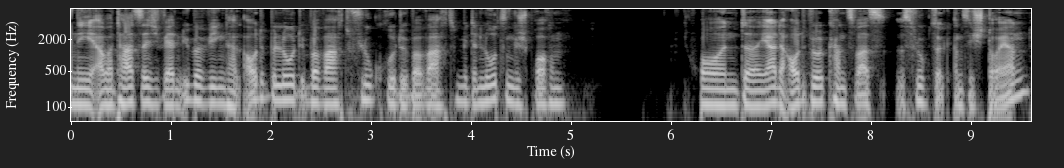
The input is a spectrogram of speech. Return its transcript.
Nee, aber tatsächlich werden überwiegend halt Autopilot überwacht, Flugroute überwacht, mit den Lotsen gesprochen. Und äh, ja, der Autopilot kann zwar das Flugzeug an sich steuern,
